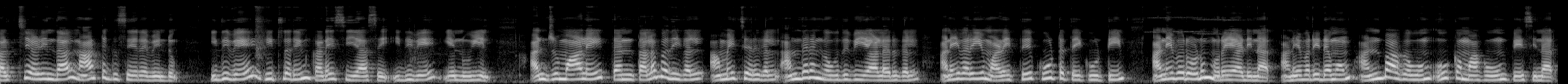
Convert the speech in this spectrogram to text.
கட்சி அழிந்தால் நாட்டுக்கு சேர வேண்டும். இதுவே ஹிட்லரின் கடைசி ஆசை இதுவே என் உயில். அன்று மாலை தன் தளபதிகள் அமைச்சர்கள் அந்தரங்க உதவியாளர்கள் அனைவரையும் அழைத்து கூட்டத்தை கூட்டி அனைவரோடும் உரையாடினார். அனைவரிடமும் அன்பாகவும் ஊக்கமாகவும் பேசினார்.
